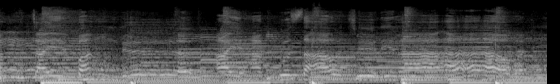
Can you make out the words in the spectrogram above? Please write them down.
ั้งใจฟังเด้อไอหักผู้สาวชื่อลีลาวดียั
